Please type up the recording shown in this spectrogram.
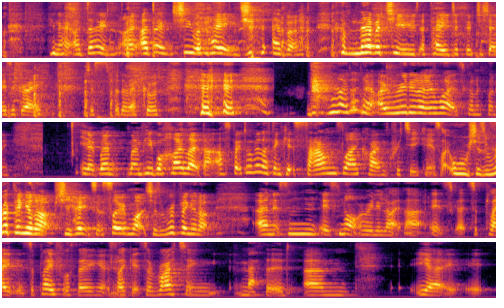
you know, I don't. I, I don't chew a page ever. I've never chewed a page of Fifty Shades of Grey, just for the record. I don't know. I really don't know why. It's kind of funny you know, when, when people highlight that aspect of it, I think it sounds like I'm critiquing. It's like, oh, she's ripping it up. She hates it so much. She's ripping it up, and it's it's not really like that. It's it's a play. It's a playful thing. It's Yeah. like it's a writing method. Um, yeah, it, it,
